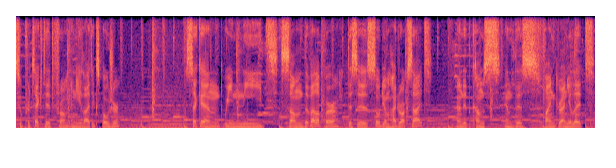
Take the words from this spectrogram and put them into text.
to protect it from any light exposure. Second, we need some developer. This is sodium hydroxide and it comes in this fine granulate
